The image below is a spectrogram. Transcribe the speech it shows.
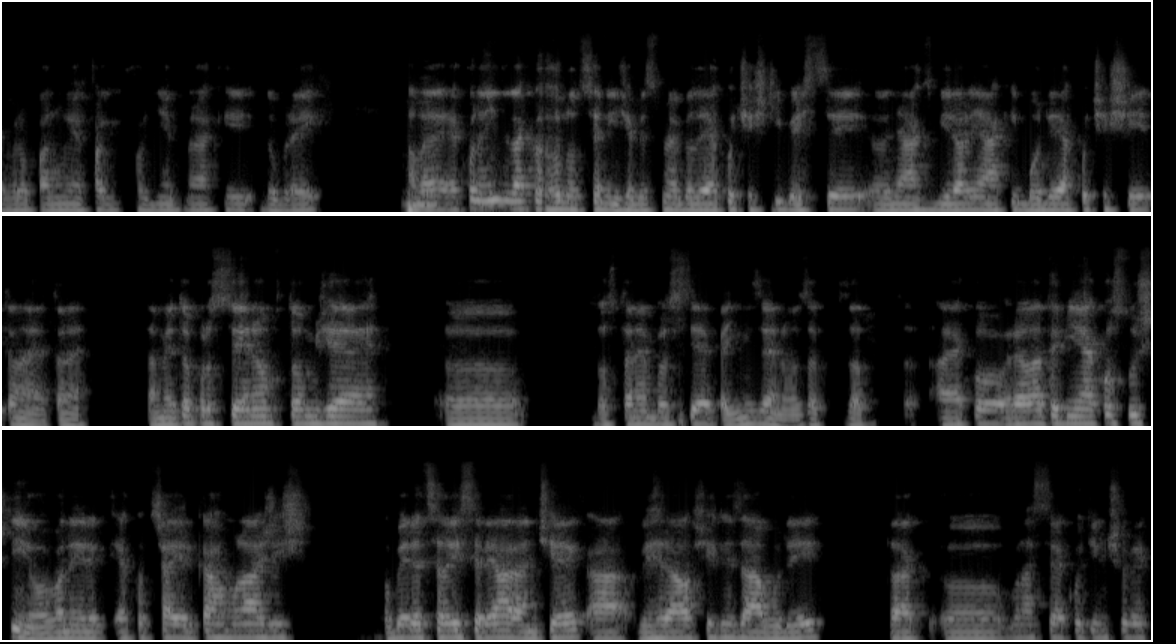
Evropanů je fakt hodně nějaký dobrých. Mm-hmm. Ale jako není to takhle hodnocený, že bychom byli jako čeští běžci, eh, nějak sbírali nějaký body jako Češi, to ne, to ne. Tam je to prostě jenom v tom, že uh, dostaneme prostě peníze, no, za, za, a jako relativně jako slušný, jo. On je, jako třeba Jirka Homoláš, když objede celý seriál Ranček a vyhrál všechny závody, tak uh, ona si jako tím člověk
